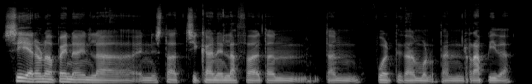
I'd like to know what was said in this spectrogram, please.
Sí, era una pena en, la, en esta chicana enlazada tan, tan fuerte, tan, bueno, tan rápida,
